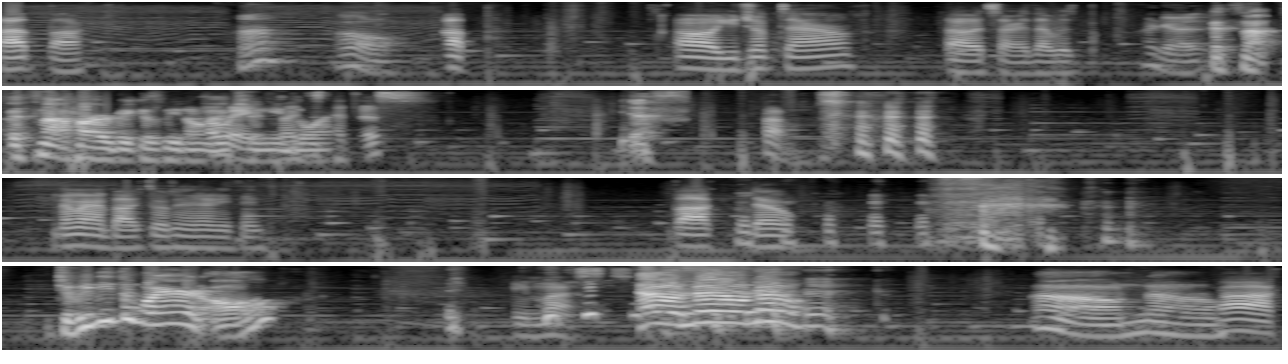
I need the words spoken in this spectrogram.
Up, Bach. huh? Oh, Up. Oh, you jumped down? Oh, it's alright. That was. I got it. It's not. It's not hard because we don't Oh, wait. actually Can I need the just wire. hit this? Yes. Oh. Never mind, Bach. Don't hit anything. Bach, no. Do we need the wire at all? You must. Oh no no! Oh no! Bach.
